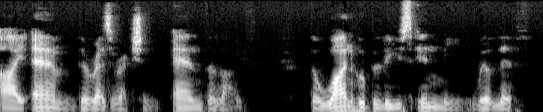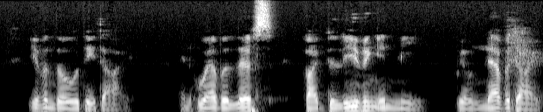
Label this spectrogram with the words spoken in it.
I am the resurrection and the life. The one who believes in me will live, even though they die. And whoever lives by believing in me will never die.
